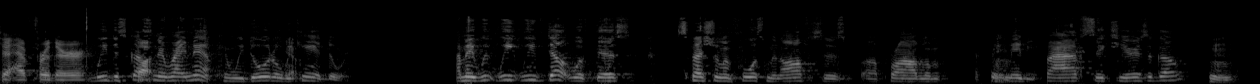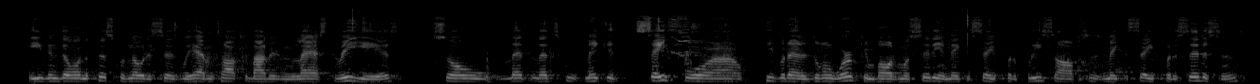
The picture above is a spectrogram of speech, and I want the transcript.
to have further. We discussing it right now. Can we do it or we can't do it? I mean, we, we, we've dealt with this special enforcement officers uh, problem, I think maybe five, six years ago. Mhm. Even though in the fiscal notice says we haven't talked about it in the last three years. So let, let's make it safe for uh, people that are doing work in Baltimore City and make it safe for the police officers, make it safe for the citizens.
